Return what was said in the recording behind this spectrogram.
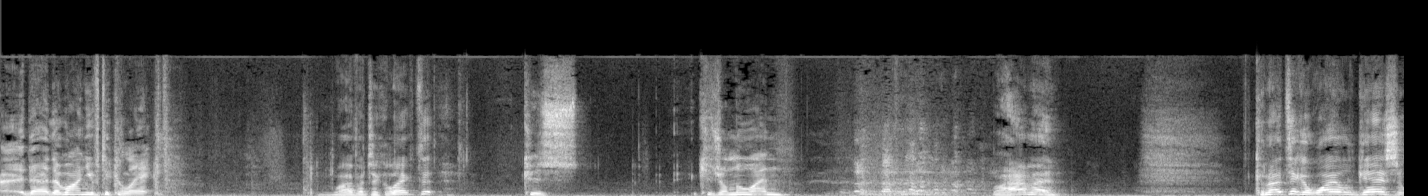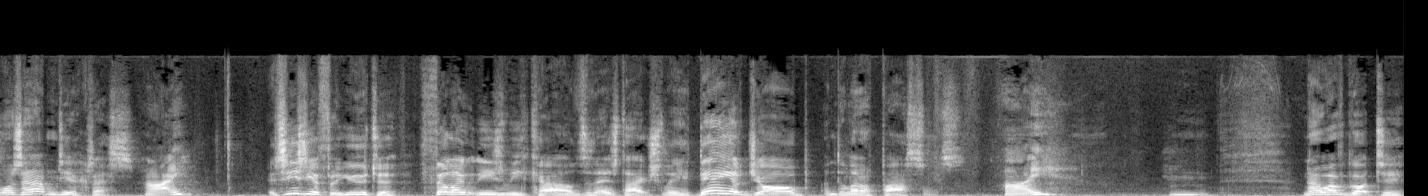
Uh, the, the one you have to collect. Why have I to collect it? Because... Because you're no in. Well, I'm in. Can I take a wild guess at what's happened to you, Chris? Aye. It's easier for you to fill out these wee cards than it is to actually do your job and deliver parcels. Aye. Hmm. Now I've got to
